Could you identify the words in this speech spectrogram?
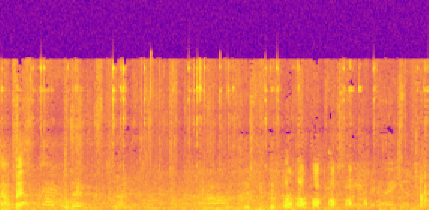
Capek.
